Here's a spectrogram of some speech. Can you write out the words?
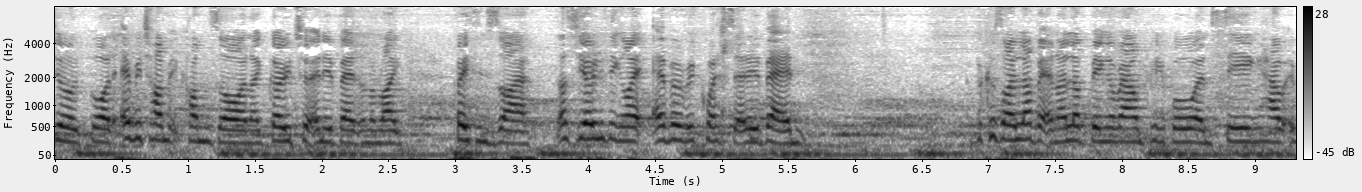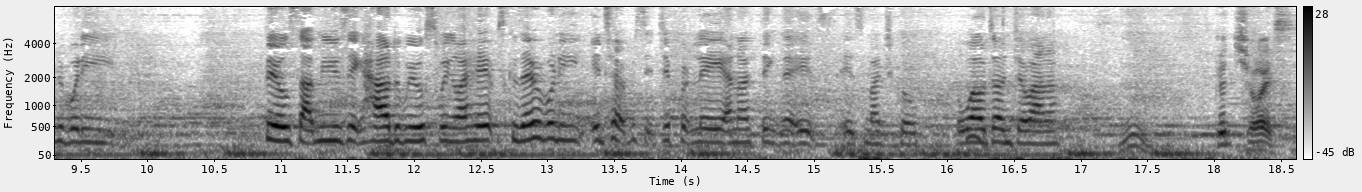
God, every time it comes on, I go to an event and I'm like, faith and desire. That's the only thing I ever request at an event because I love it and I love being around people and seeing how everybody feels that music. How do we all swing our hips? Because everybody interprets it differently, and I think that it's it's magical. But well done, Joanna. Hmm, good choice.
